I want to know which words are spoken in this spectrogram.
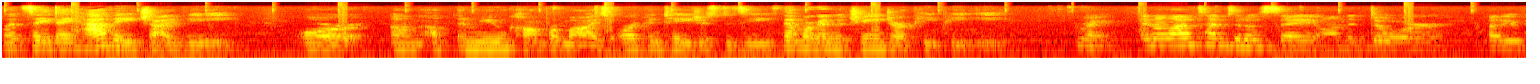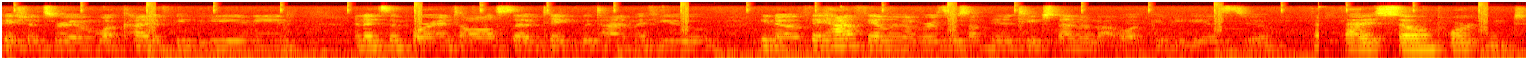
let's say they have HIV or um, a immune compromise or a contagious disease, then we're going to change our. PPE. Right. And a lot of times it'll say on the door of your patient's room what kind of PPE you need. And it's important to also take the time if you, you know, if they have family members or something to teach them about what PPE is too. That is so important.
